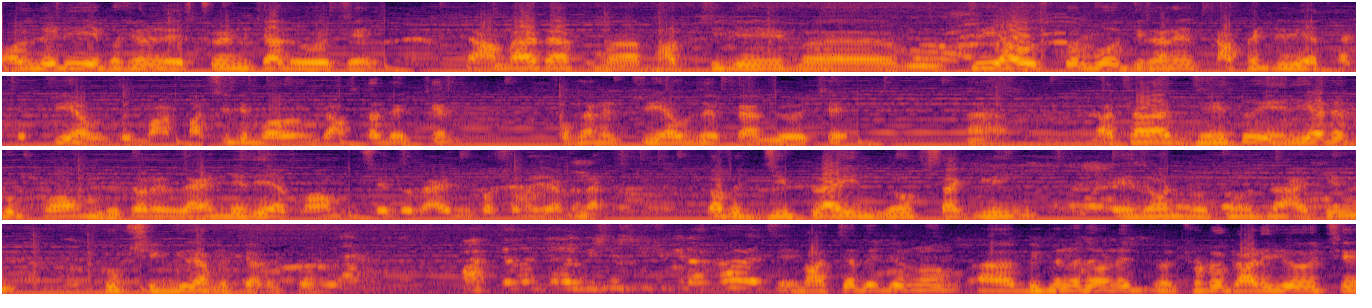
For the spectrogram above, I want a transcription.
অলরেডি এবছর রেস্টুরেন্ট চালু হয়েছে। আমরা আহ, ভাবছি যে ট্রি হাউস করব যেখানে কাফেটেরিয়া থাকে ট্রি হাউস পাশে যে বড় রাস্তা দেখছেন ওখানে ট্রি হাউসের প্ল্যান রয়েছে। হ্যাঁ তাছাড়া যেহেতু এরিয়াটা খুব কম ভিতরে ল্যান্ড এরিয়া কম সেহেতু রাইড বসানো যাবে না। তবে জিপ লাইন রোপ সাইক্লিং এই ধরনের নতুন নতুন আইটেম খুব শিগগিরই আমরা চালু করব। বাচ্চাদের জন্য বিশেষ কিছু কি রাখা হয়েছে? বাচ্চাদের জন্য বিভিন্ন ধরনের ছোট গাড়ি রয়েছে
